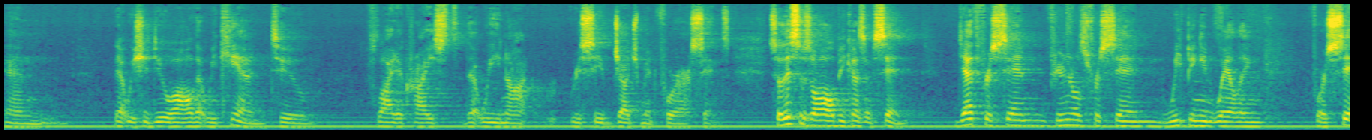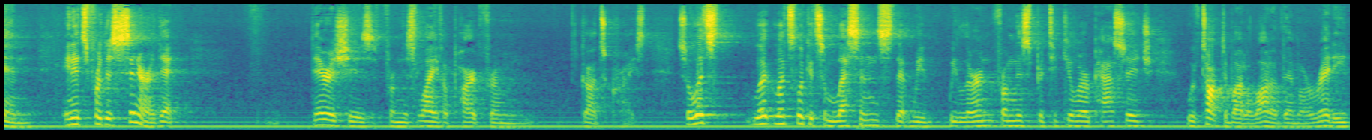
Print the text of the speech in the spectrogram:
and that we should do all that we can to fly to Christ that we not receive judgment for our sins. So, this is all because of sin death for sin, funerals for sin, weeping and wailing for sin. And it's for the sinner that perishes from this life apart from God's Christ. So let's let, us look at some lessons that we, we learn from this particular passage. We've talked about a lot of them already.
